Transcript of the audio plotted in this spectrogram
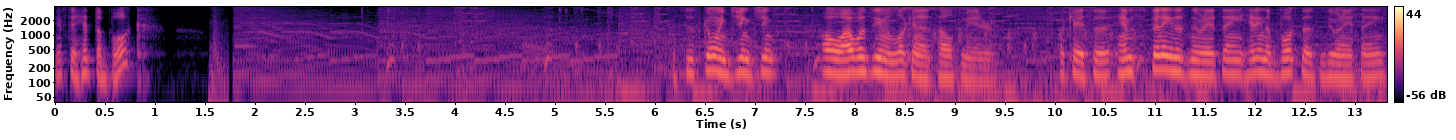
You have to hit the book? It's just going jink jink. Oh, I wasn't even looking at his health meter. Okay, so him spinning doesn't do anything. Hitting the book doesn't do anything.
